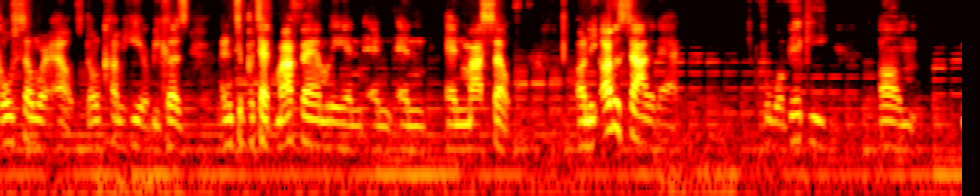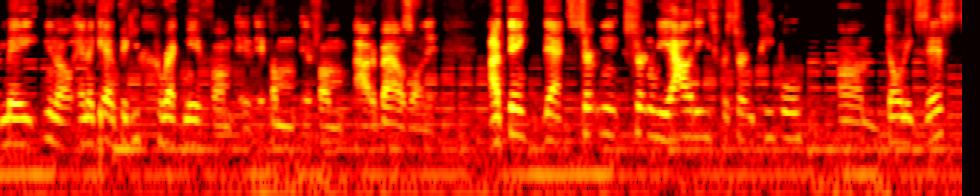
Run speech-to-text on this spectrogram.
Go somewhere else. Don't come here because i need to protect my family and and and and myself. On the other side of that for what vicky um may you know and again vicky you can correct me if i'm if i'm if i'm out of bounds on it i think that certain certain realities for certain people um don't exist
